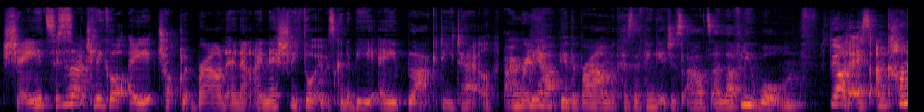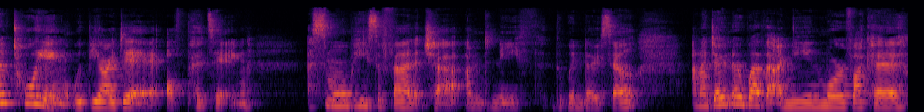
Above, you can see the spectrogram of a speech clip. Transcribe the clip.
shades. This has actually got a chocolate brown in it. I initially thought it was gonna be a black detail. I'm really happy with the brown because I think it just adds a lovely warmth. To be honest, I'm kind of toying with the idea of putting a small piece of furniture underneath the windowsill and I don't know whether I mean more of like a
